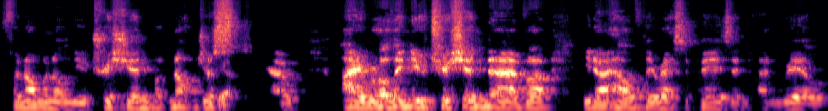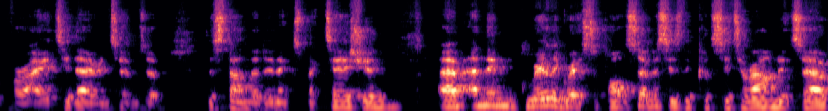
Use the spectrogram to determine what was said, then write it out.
phenomenal nutrition, but not just you know eye rolling nutrition, uh, but you know healthy recipes and, and, real variety there in terms of the standard and expectation, um, and then really great support services that could sit around it. So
